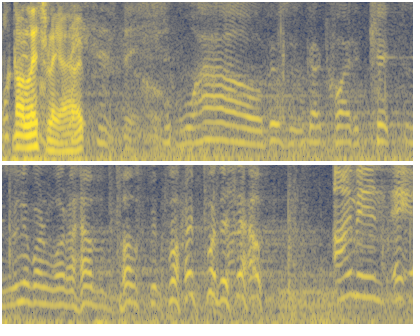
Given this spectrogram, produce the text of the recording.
Not literally, I hope. is this? wow, this has got quite a kick. Does anyone want to have a puff before I put it out? I'm in. Hey,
